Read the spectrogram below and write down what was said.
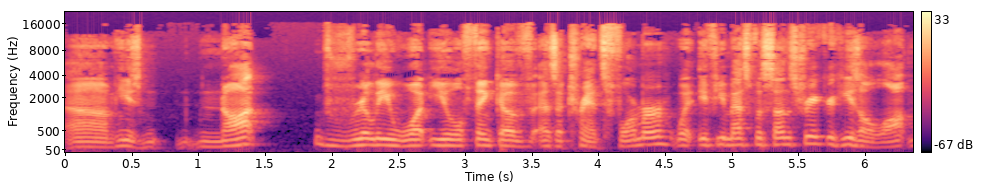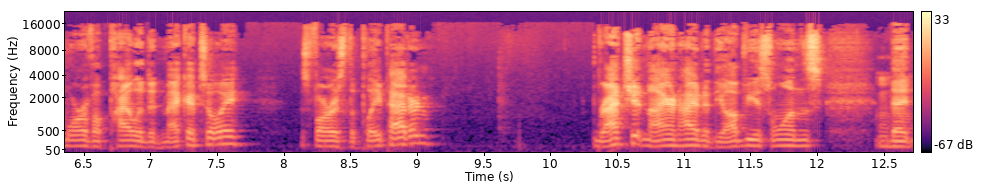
Um, he's not really what you'll think of as a transformer. If you mess with Sunstreaker, he's a lot more of a piloted mecha toy as far as the play pattern. Ratchet and Ironhide are the obvious ones that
